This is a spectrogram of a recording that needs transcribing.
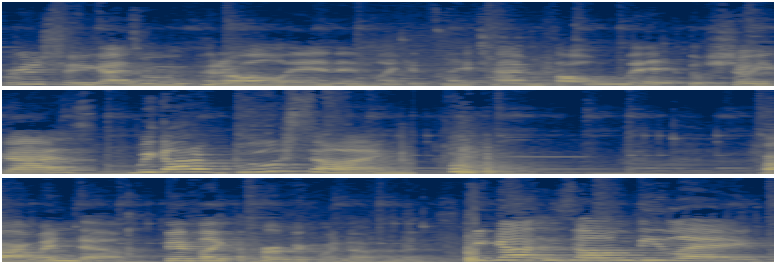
We're gonna show you guys when we put it all in and like it's nighttime, it's all lit. We'll show you guys. We got a boo sign for our window. We have like the perfect window for this. We got zombie legs.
